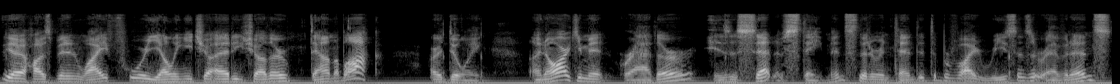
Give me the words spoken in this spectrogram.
the husband and wife who are yelling each, at each other down the block are doing. An argument, rather, is a set of statements that are intended to provide reasons or evidence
